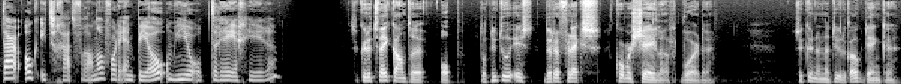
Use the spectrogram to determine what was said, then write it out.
daar ook iets gaat veranderen voor de NPO om hierop te reageren? Ze kunnen twee kanten op. Tot nu toe is de reflex commerciëler worden. Ze kunnen natuurlijk ook denken:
